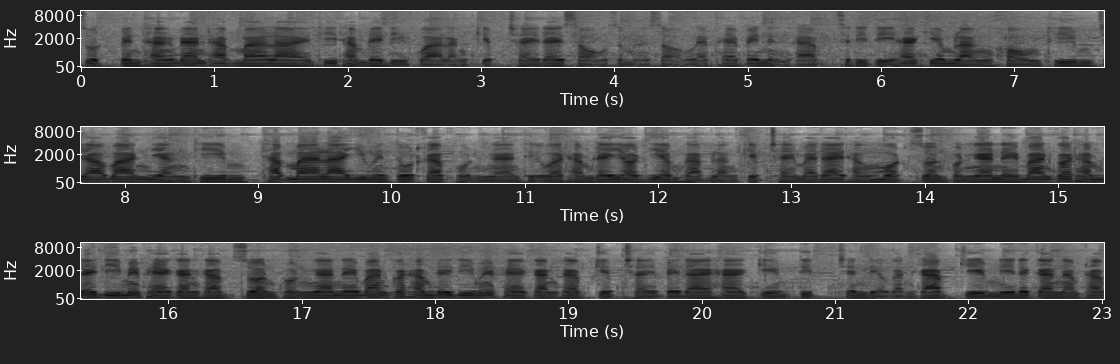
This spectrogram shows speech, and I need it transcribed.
สุด เป็นทางด้านทัพมาลายที่ทำได้ดีกว่าหลังเก็บชัยได้ 2 เสมอ 2 และแพ้ไป 1 ครับ สถิติ 5 เกมหลังของทีมเจ้าบ้านอย่างทีม ทัพมาลายยูเวนตุสครับผลงานถือว่าทำได้ยอดเยี่ยมครับ หลังเก็บชัยมาได้ทั้งหมด ส่วนผลงานในบ้านก็ทำได้ดีไม่แพ้กันครับ ส่วนผลงานในบ้านก็ทำได้ดีไม่แพ้กันครับ เก็บชัยไปได้ 5 เกมติด เช่นเดียวกันครับ เกมนี้ในการนำทัพ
